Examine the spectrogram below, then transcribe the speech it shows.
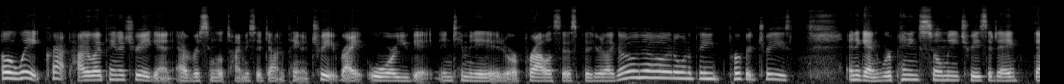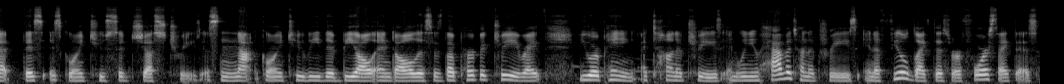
oh, wait, crap, how do I paint a tree again? Every single time you sit down to paint a tree, right? Or you get intimidated or paralysis because you're like, oh no, I don't want to paint perfect trees. And again, we're painting so many trees a day that this is going to suggest trees. It's not going to be the be all end all. This is the perfect tree, right? You are painting a ton of trees. And when you have a ton of trees in a field like this or a forest like this,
